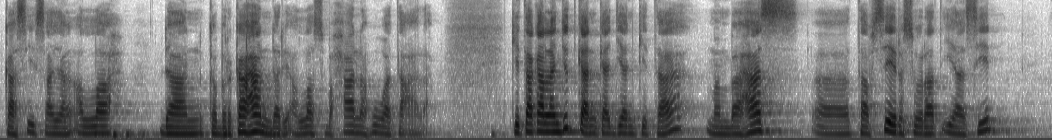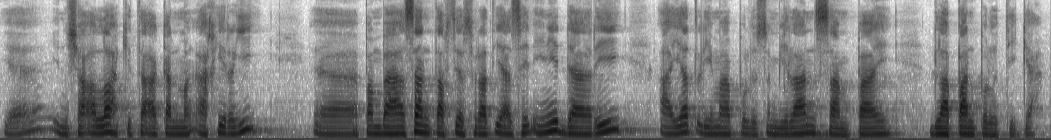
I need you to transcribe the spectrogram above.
kasih sayang Allah dan keberkahan dari Allah Subhanahu wa taala. Kita akan lanjutkan kajian kita membahas uh, tafsir surat Yasin ya. Insyaallah kita akan mengakhiri uh, pembahasan tafsir surat Yasin ini dari ayat 59 sampai 83.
